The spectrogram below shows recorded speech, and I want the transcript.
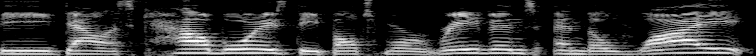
the Dallas Cowboys, the Baltimore Ravens, and the YCF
